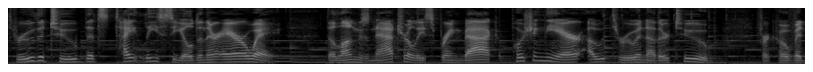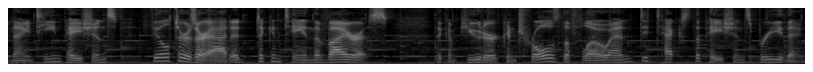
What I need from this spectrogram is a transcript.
through the tube that's tightly sealed in their airway. The lungs naturally spring back, pushing the air out through another tube. For COVID 19 patients, filters are added to contain the virus. The computer controls the flow and detects the patient's breathing.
